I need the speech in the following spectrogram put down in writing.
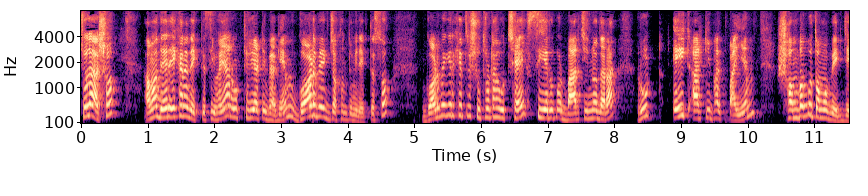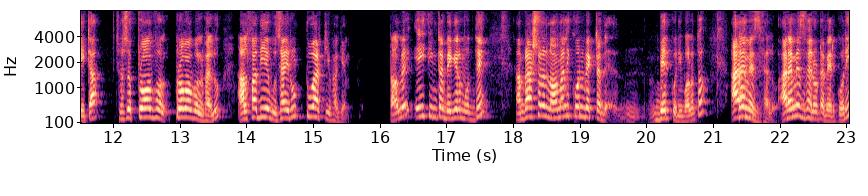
চলে আসো। আমাদের এখানে দেখতেছি ভাইয়া রুট থ্রি আর টি ভাগ এম গড় বেগ যখন তুমি দেখতেছো, গড় বেগের ক্ষেত্রে সূত্রটা হচ্ছে সি এর উপর বার চিহ্ন দ্বারা রুট এইট আর টি ভাগ পাই এম সম্ভাব্যতম বেগ যেটা প্রবাবল প্রবাবল ভ্যালু আলফা দিয়ে বোঝায় রুট টু আর টি ভাগ এম তাহলে এই তিনটা বেগের মধ্যে আমরা আসলে নর্মালি কোন বেগটা বের করি বলতো? আরএমএস ভ্যালু আরএমএস ভ্যালুটা বের করি।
